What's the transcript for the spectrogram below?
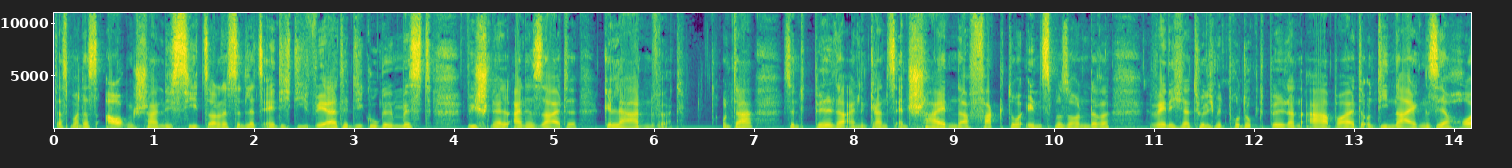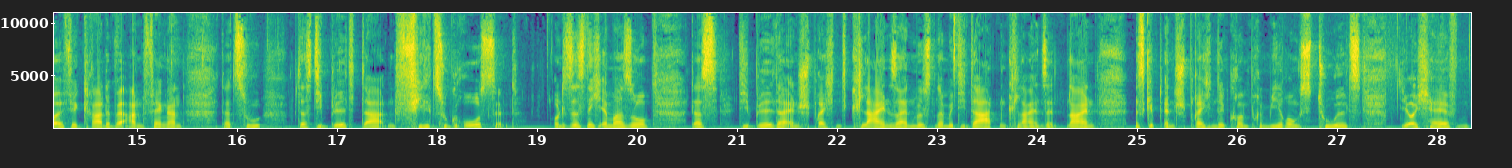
dass man das augenscheinlich sieht, sondern es sind letztendlich die Werte, die Google misst, wie schnell eine Seite geladen wird. Und da sind Bilder ein ganz entscheidender Faktor, insbesondere wenn ich natürlich mit Produktbildern arbeite und die neigen sehr häufig, gerade bei Anfängern, dazu, dass die Bilddaten viel zu groß sind. Und es ist nicht immer so, dass die Bilder entsprechend klein sein müssen, damit die Daten klein sind. Nein, es gibt entsprechende Komprimierungstools, die euch helfen,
